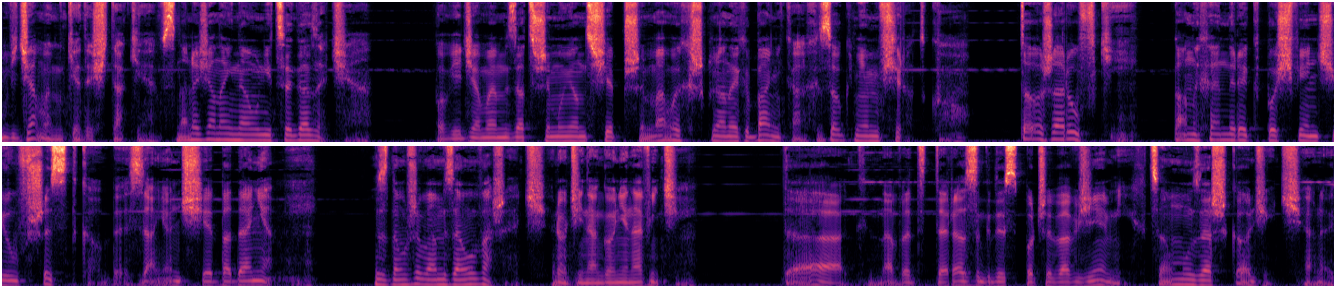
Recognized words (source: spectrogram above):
Widziałem kiedyś takie w znalezionej na ulicy gazecie. Powiedziałem, zatrzymując się przy małych szklanych bańkach z ogniem w środku. To żarówki. Pan Henryk poświęcił wszystko, by zająć się badaniami. Zdążyłam zauważyć, rodzina go nienawidzi. Tak, nawet teraz, gdy spoczywa w ziemi, chcą mu zaszkodzić, ale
